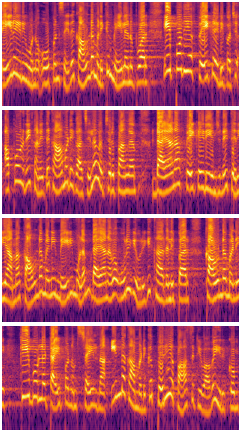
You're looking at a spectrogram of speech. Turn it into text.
மெயில் ஐடி ஒன்று ஓபன் செய்து கவுண்டமணிக்கு மெயில் அனுப்புவார். இப்போதைய ஃபேக் ஐடி பற்றி அப்பொழுதே கணித்து காமெடி காட்சியில் வச்சிருப்பாங்க. டயானா ஃபேக் ஐடி என்றுனே தெரியாம கவுண்டமணி மெயில் மூலம் டயானாவை உருகி உருகி காதலிப்பார். கவுண்டமணி கீபோர்டில் டைப் பண்ணும் ஸ்டைல் தான் இந்த காமெடிக்கு பெரிய பாசிட்டிவாகவே இருக்கும்.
